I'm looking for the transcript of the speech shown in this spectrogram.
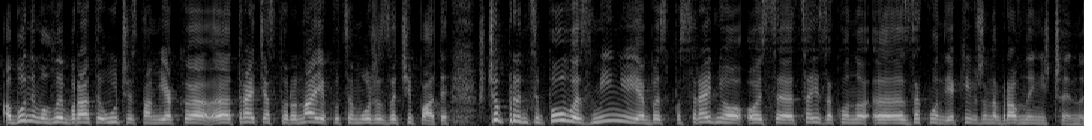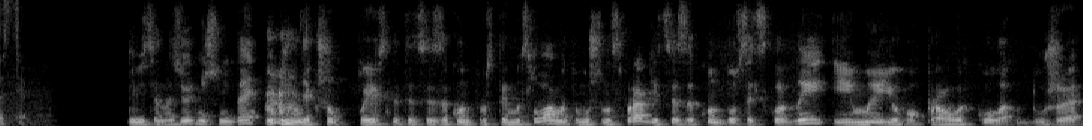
або не могли брати участь там як третя сторона, яку це може зачіпати. Що принципово змінює безпосередньо ось е, цей закон, е, закон, який вже набрав нині чинності. Дивіться, на сьогоднішній день, якщо пояснити цей закон простими словами, тому що насправді цей закон досить складний, і ми його в правових колах дуже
